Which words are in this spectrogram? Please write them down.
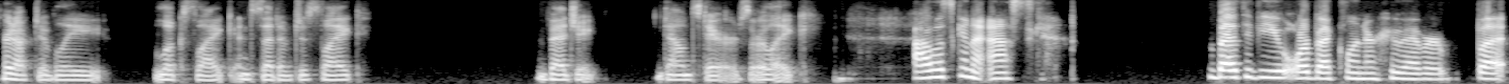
productively looks like instead of just like vegging downstairs or like I was gonna ask both of you or Becklin or whoever, but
